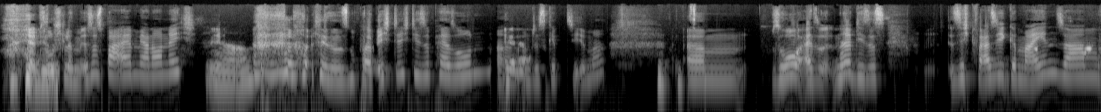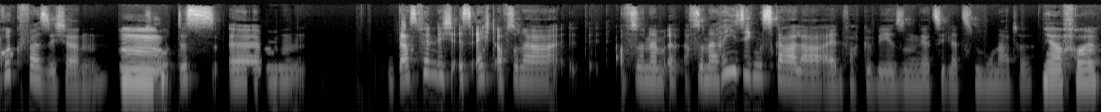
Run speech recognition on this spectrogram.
ja, so schlimm ist es bei einem ja noch nicht. Ja. die sind super wichtig, diese Personen. Ähm, ja. Und es gibt sie immer. ähm, so, also, ne, dieses sich quasi gemeinsam rückversichern. Mm. So, das, ähm, das finde ich, ist echt auf so einer auf so, einem, äh, auf so einer riesigen Skala einfach gewesen, jetzt die letzten Monate. Ja, voll.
